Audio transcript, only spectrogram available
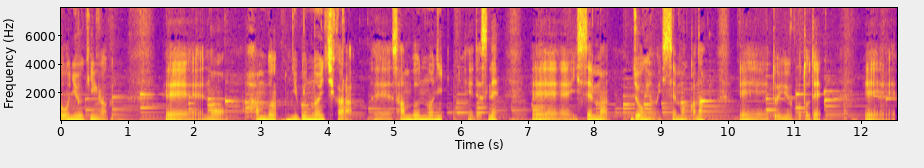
導入金額、えー、の半分、2分の1から、えー、3分の2、えー、ですね、えー、1000万、上限は1000万かな、えー、ということで、え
